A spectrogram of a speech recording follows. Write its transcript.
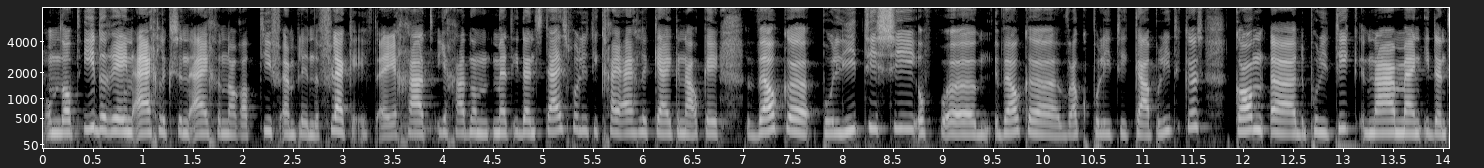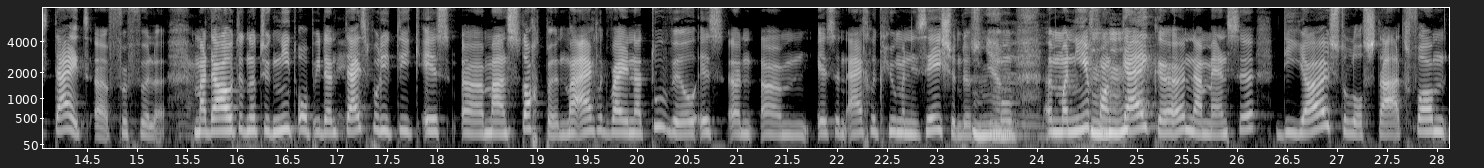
Omdat iedereen eigenlijk zijn eigen narratief en blinde vlek heeft. En je gaat, je gaat dan met identiteitspolitiek ga je eigenlijk kijken naar, oké, welke politici of uh, welke, welke politica, politicus kan uh, de politiek naar mijn identiteit uh, vervullen. Maar daar houdt het natuurlijk niet op. Identiteitspolitiek is maar een startpunt. Maar eigenlijk waar je naartoe wil, is een, um, is een eigenlijk Dus ja. een manier van -hmm. kijken naar mensen die juist losstaat van,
